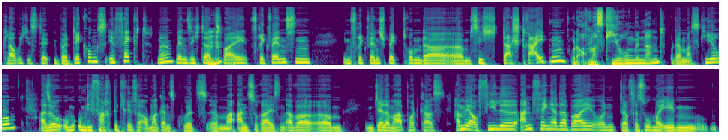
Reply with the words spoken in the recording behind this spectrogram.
glaube ich, ist der Überdeckungseffekt, ne? wenn sich da Mhm. zwei Frequenzen im Frequenzspektrum da ähm, sich da streiten Oder auch Maskierung genannt. oder Maskierung. Also um, um die Fachbegriffe auch mal ganz kurz ähm, mal anzureißen. Aber ähm, im Delamar-Podcast haben wir auch viele Anfänger dabei und da versuchen wir eben,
